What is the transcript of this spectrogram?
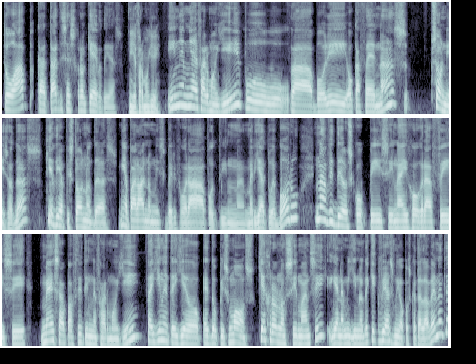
το app κατά της εσχροκέρδειας. Η εφαρμογή. Είναι μια εφαρμογή που θα μπορεί ο καθένας ψωνίζοντας και διαπιστώνοντας μια παράνομη συμπεριφορά από την μεριά του εμπόρου να βιντεοσκοπήσει, να ηχογραφήσει μέσα από αυτή την εφαρμογή θα γίνεται γεωεντοπισμός και χρονοσήμανση για να μην γίνονται και εκβιασμοί όπως καταλαβαίνετε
